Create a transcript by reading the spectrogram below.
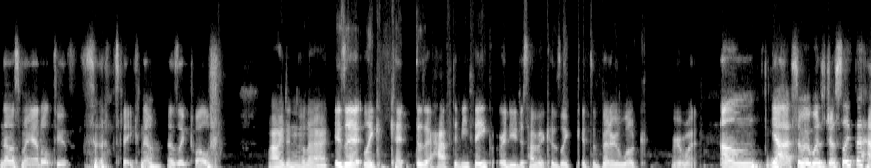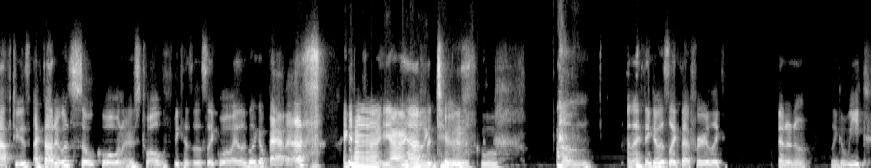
That was my adult tooth. So it's fake now. I was like 12. Wow, I didn't know that. Is it like can, does it have to be fake or do you just have it because like it's a better look or what? Um, yeah, so it was just like the half tooth. I thought it was so cool when I was 12 because I was like, whoa, I look like a badass. I kind of yeah. I Half feel a like is tooth. cool. um and i think it was like that for like i don't know like a week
